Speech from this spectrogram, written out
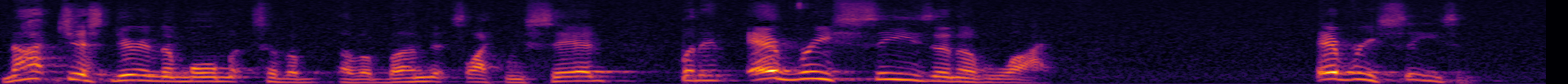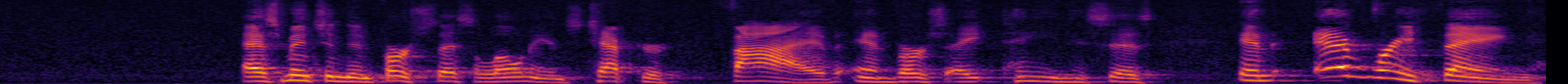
Not just during the moments of, of abundance, like we said, but in every season of life. Every season. As mentioned in 1 Thessalonians chapter 5 and verse 18, it says, In everything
